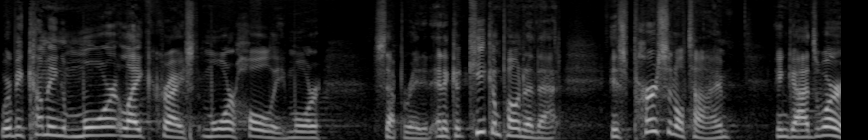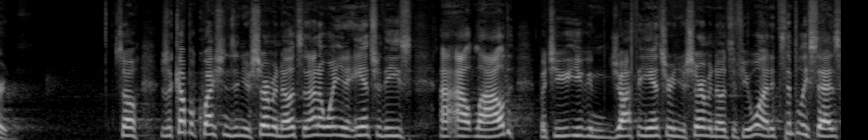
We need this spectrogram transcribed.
We're becoming more like Christ, more holy, more separated. And a key component of that is personal time in God's Word. So there's a couple questions in your sermon notes, and I don't want you to answer these uh, out loud, but you, you can jot the answer in your sermon notes if you want. It simply says,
